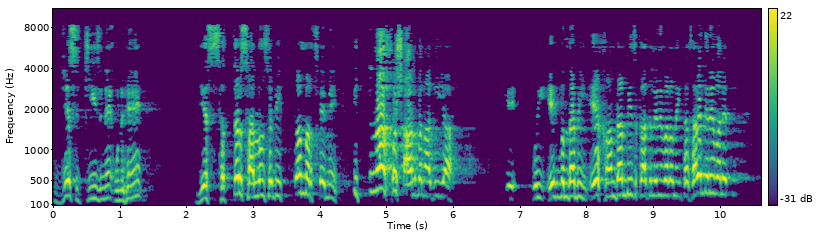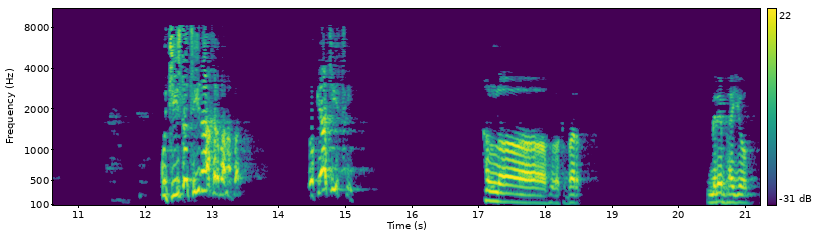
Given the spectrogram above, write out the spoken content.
جس چیز نے انہیں یہ ستر سالوں سے بھی کم عرصے میں اتنا خوشحال بنا دیا کہ کوئی ایک بندہ بھی، ایک خاندان بھی زکات لینے والا نہیں تھا، سارے دینے والے تھے۔ کوئی چیز تو تھی نا آخر وہاں پر؟ وہ کیا چیز تھی؟ اللہ اکبر۔ میرے بھائیوں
